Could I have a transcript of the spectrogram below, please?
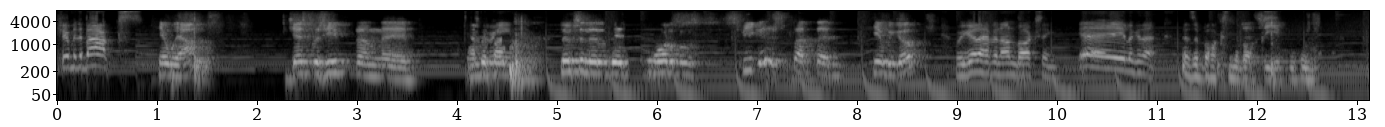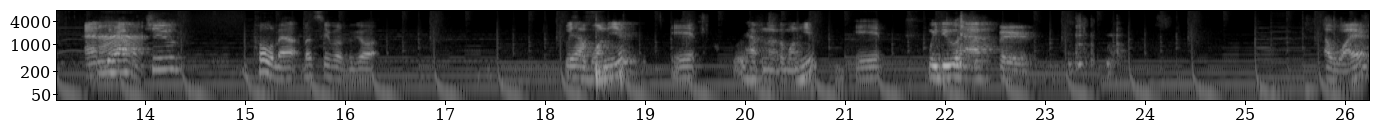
Show me the box. Here we are. Just received from uh, Screen. Looks a little bit portable speakers, but uh, here we go. We gotta have an unboxing. Yay, look at that. There's a box in the Let's box. see if we can. And we Ah. have two. Pull them out. Let's see what we got. We have one here. Yep, We have another one here. yep. We do have uh, a wire.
